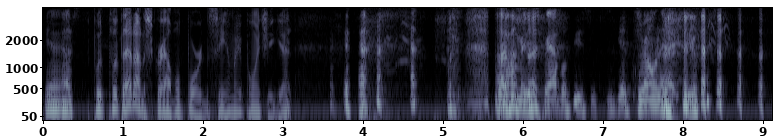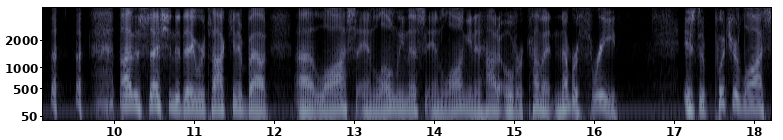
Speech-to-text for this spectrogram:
Yes. Put put that on a Scrabble board and see how many points you get. well, how many Scrabble pieces you get thrown at you? on the session today, we're talking about uh, loss and loneliness and longing and how to overcome it. Number three is to put your loss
